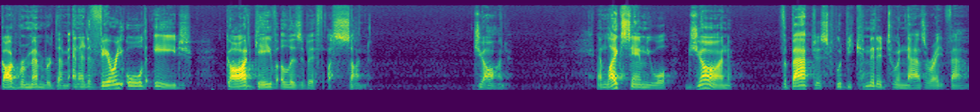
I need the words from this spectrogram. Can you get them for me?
God remembered them, and at a very old age, God gave Elizabeth a son, John. And like Samuel, John the Baptist would be committed to a Nazarite vow.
